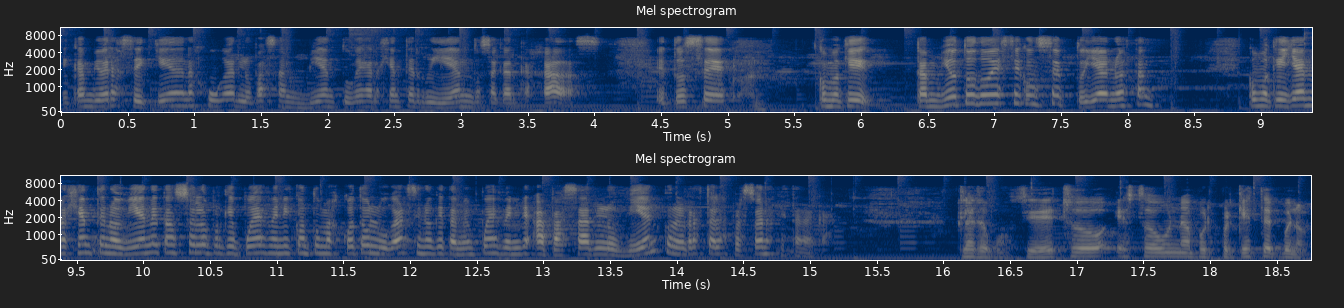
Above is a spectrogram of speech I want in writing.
En cambio ahora se quedan a jugar, lo pasan bien, tú ves a la gente riendo, a carcajadas. Entonces, como que cambió todo ese concepto, ya no es tan como que ya la gente no viene tan solo porque puedes venir con tu mascota a un lugar, sino que también puedes venir a pasarlo bien con el resto de las personas que están acá. Claro, pues, sí, de hecho, esto es una. por- Porque este, bueno,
